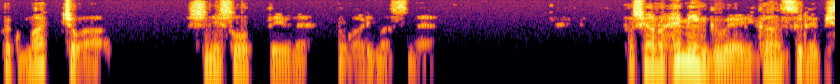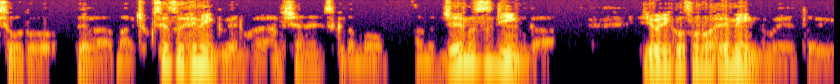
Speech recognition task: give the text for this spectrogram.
結構マッチョが死にそうっていうね、のがありますね。私、あの、ヘミングウェイに関するエピソードでは、まあ、直接ヘミングウェイの話じゃないんですけども、あの、ジェームズ・ディーンが、非常にこう、そのヘミングウェイという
